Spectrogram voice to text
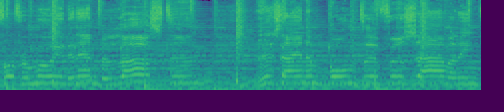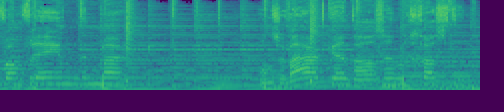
Voor vermoeiden en belasten. We zijn een bonte verzameling van vreemden, maar onze waard kent als een gasten.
